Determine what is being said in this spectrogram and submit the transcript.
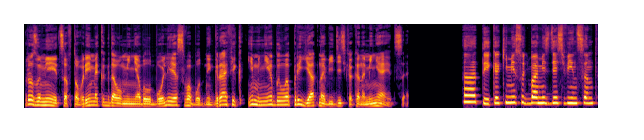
Разумеется, в то время, когда у меня был более свободный график, и мне было приятно видеть, как она меняется. «А ты какими судьбами здесь, Винсент?»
